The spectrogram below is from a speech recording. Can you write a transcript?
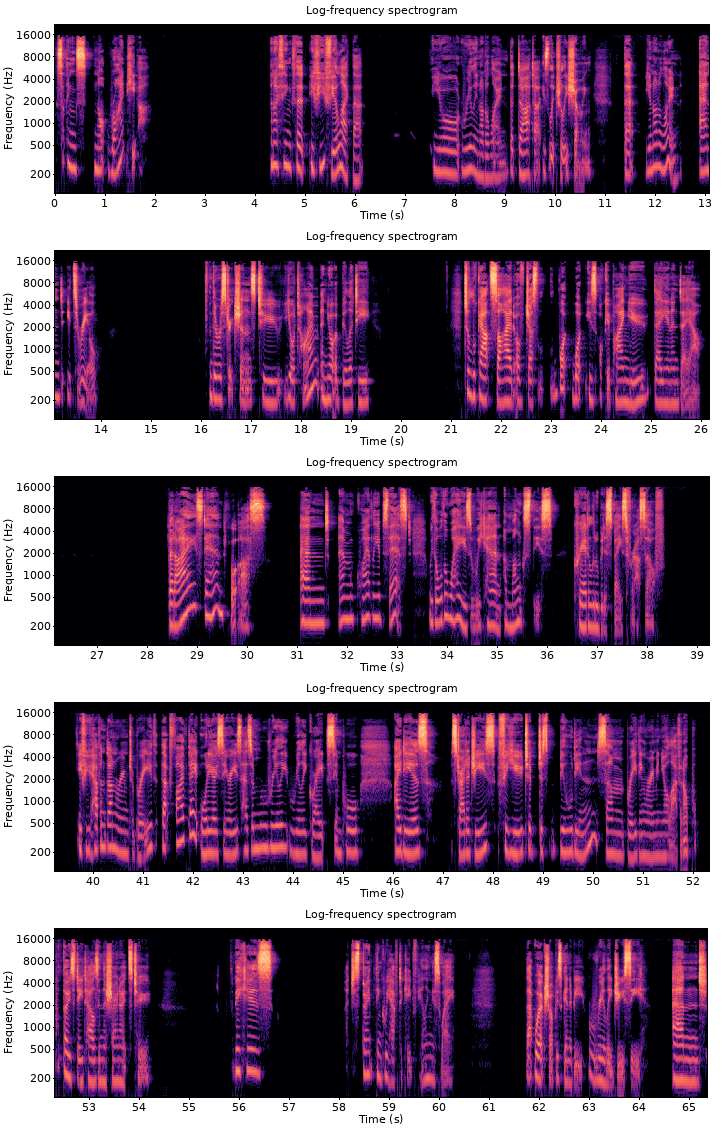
something's not right here. And I think that if you feel like that, you're really not alone. The data is literally showing that you're not alone and it's real. The restrictions to your time and your ability to look outside of just what, what is occupying you day in and day out. But I stand for us and am quietly obsessed with all the ways we can, amongst this, create a little bit of space for ourselves. If you haven't done Room to Breathe, that five day audio series has some really, really great, simple ideas, strategies for you to just build in some breathing room in your life. And I'll put, put those details in the show notes too. Because I just don't think we have to keep feeling this way. That workshop is going to be really juicy. And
